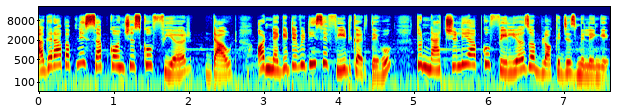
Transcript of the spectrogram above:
अगर आप अपने सबकॉन्शियस को फियर डाउट और नेगेटिविटी से फ़ीड करते हो तो नेचुरली आपको फेलियर्स और ब्लॉकेजेस मिलेंगे।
